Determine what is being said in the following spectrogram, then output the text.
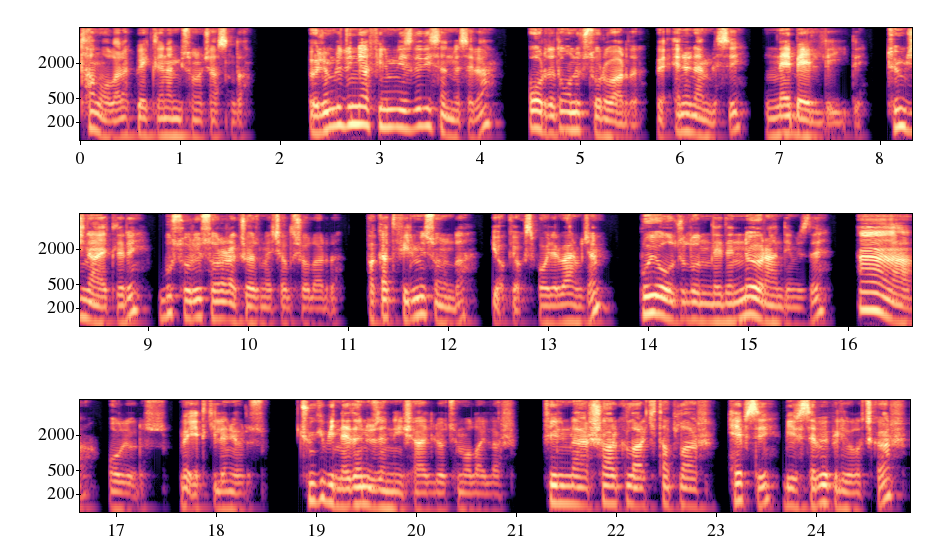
Tam olarak beklenen bir sonuç aslında. Ölümlü Dünya filmini izlediysen mesela orada da 13 soru vardı ve en önemlisi ne belliydi. Tüm cinayetleri bu soruyu sorarak çözmeye çalışıyorlardı. Fakat filmin sonunda yok yok spoiler vermeyeceğim. Bu yolculuğun nedenini öğrendiğimizde ha oluyoruz ve etkileniyoruz. Çünkü bir neden üzerine inşa ediliyor tüm olaylar. Filmler, şarkılar, kitaplar hepsi bir sebep ile yola çıkar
